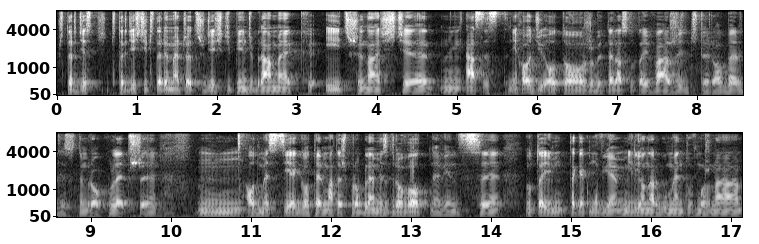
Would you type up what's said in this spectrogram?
40, 44 mecze, 35 bramek i 13 mm, asyst. Nie chodzi o to, żeby teraz tutaj ważyć, czy Robert jest w tym roku lepszy od Messiego. Ten ma też problemy zdrowotne, więc y, no tutaj, tak jak mówiłem, milion argumentów można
